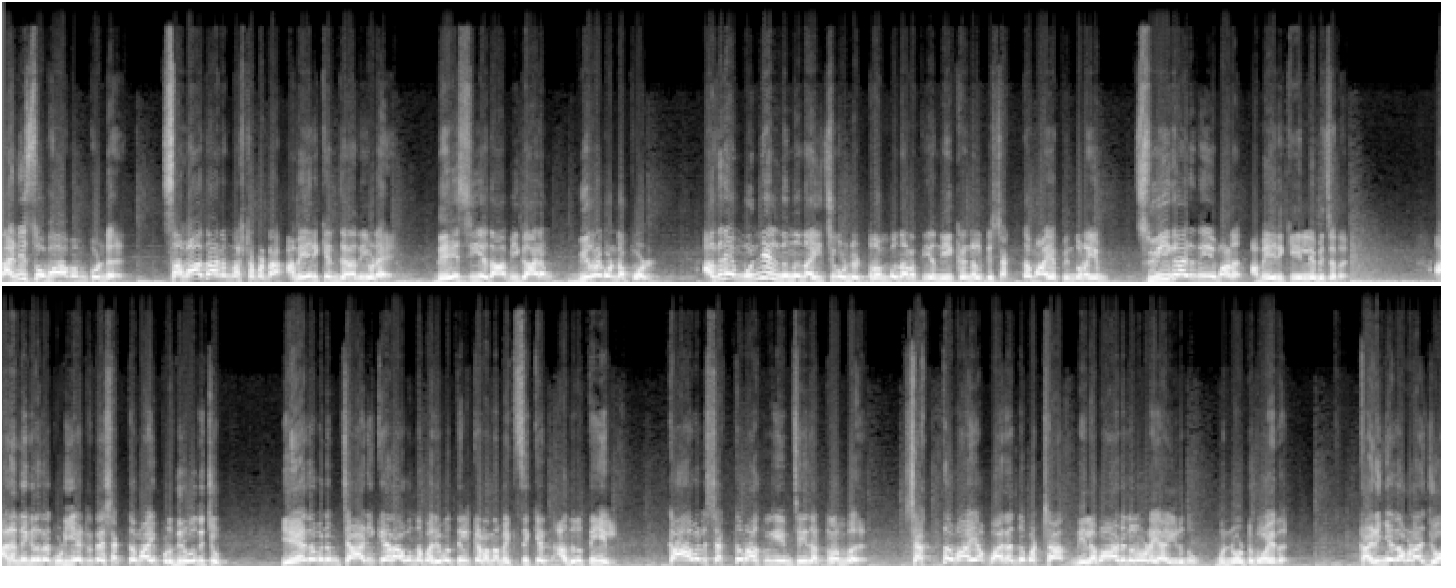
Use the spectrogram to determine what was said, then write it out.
തനി സ്വഭാവം കൊണ്ട് സമാധാനം നഷ്ടപ്പെട്ട അമേരിക്കൻ ജനതയുടെ ദേശീയതാ വികാരം വിറകൊണ്ടപ്പോൾ അതിനെ മുന്നിൽ നിന്ന് നയിച്ചുകൊണ്ട് ട്രംപ് നടത്തിയ നീക്കങ്ങൾക്ക് ശക്തമായ പിന്തുണയും സ്വീകാര്യതയുമാണ് അമേരിക്കയിൽ ലഭിച്ചത്. അനധികൃത കുടിയേറ്റത്തെ ശക്തമായി പ്രതിരോധിച്ചും ഏതവനും ചാടിക്കേറാവുന്ന പരുവത്തിൽ കിടന്ന മെക്സിക്കൻ അതിർത്തിയിൽ കാവൽ ശക്തമാക്കുകയും ചെയ്ത ട്രംപ് ശക്തമായ വലതുപക്ഷ നിലപാടുകളോടെയായിരുന്നു മുന്നോട്ടു പോയത്. കഴിഞ്ഞ തവണ ജോ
